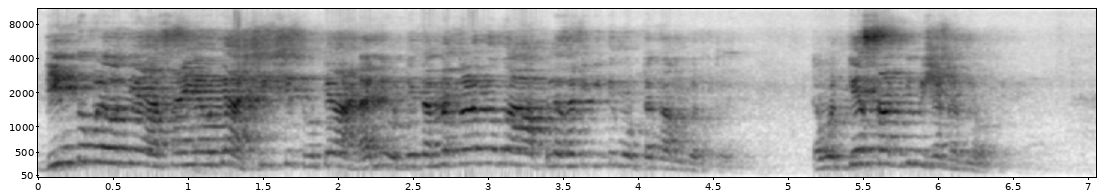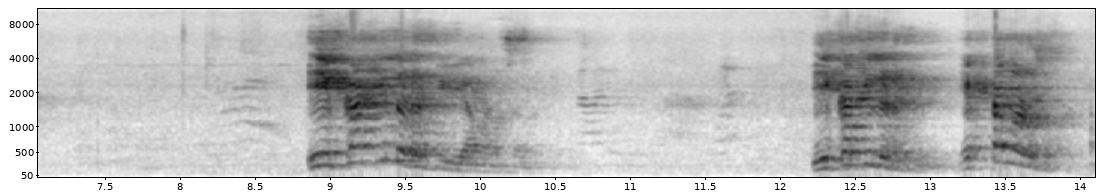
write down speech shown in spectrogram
दिन दुबळे होते असहाय्य होते अशिक्षित होते अडाणी होते त्यांना कळत होतं आपल्यासाठी किती मोठं काम करतोय. त्यामुळे ते साथ देऊ शकत नव्हते. एकाकी लढत दिली या माणसाने. एकाची लढत एकटा माणूस होता.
